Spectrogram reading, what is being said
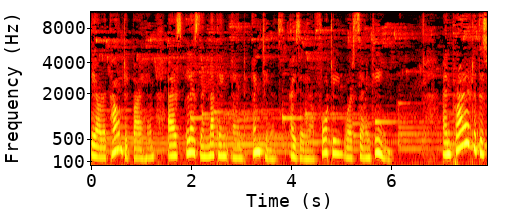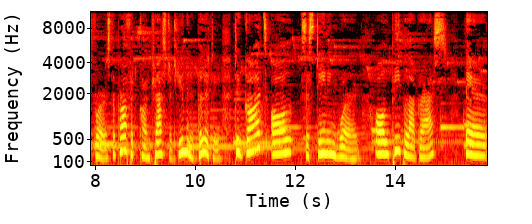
They are accounted by him as less than nothing and emptiness. Isaiah 40, verse 17. And prior to this verse, the prophet contrasted human ability to God's all sustaining word. All people are grass. Their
